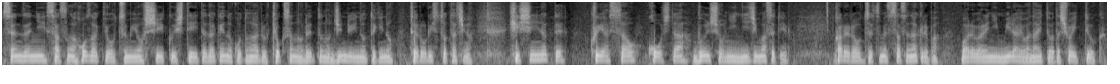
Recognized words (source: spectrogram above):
戦前にさすが穂崎を罪を飼育していただけのことがある極左のレッドの人類の敵のテロリストたちが必死になって悔しさをこうした文章ににじませている。彼らを絶滅させなければ我々に未来はないと私は言っておく。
